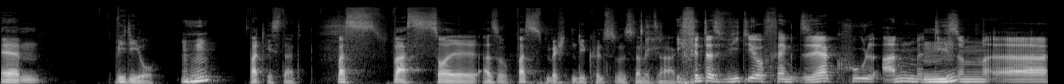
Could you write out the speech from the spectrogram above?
Ähm, Video. Mhm. Was ist das? Was, was soll, also was möchten die Künstler uns damit sagen? Ich finde, das Video fängt sehr cool an mit Mhm. diesem äh,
